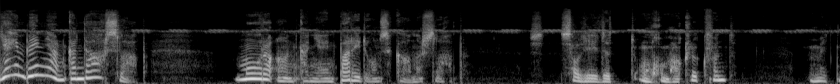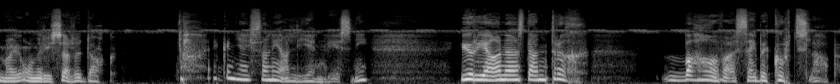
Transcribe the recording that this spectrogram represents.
Jy en Benjan kan daar slaap. Môre aan kan jy in Paridon se kamer slaap. S sal jy dit ongemaklik vind met my onder dieselfde dak? Ek en jy sal nie alleen wees nie. Juliana is dan terug. Behalwe as sy bekort slaap.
